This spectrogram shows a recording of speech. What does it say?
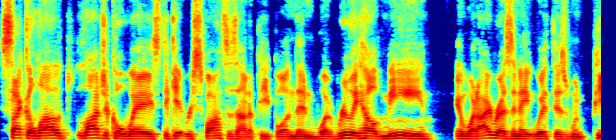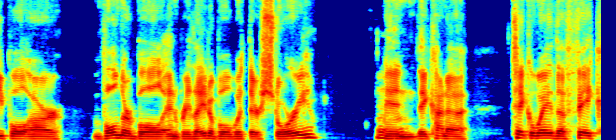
psychological ways to get responses out of people. And then what really helped me and what I resonate with is when people are vulnerable and relatable with their story mm-hmm. and they kind of take away the fake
